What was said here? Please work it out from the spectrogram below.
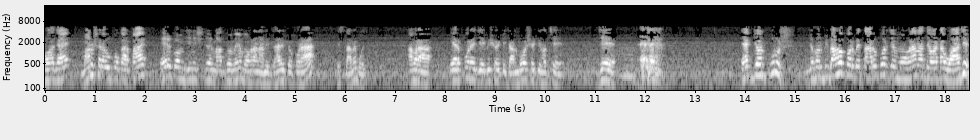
হওয়া যায়, মানুষেরা উপকার পায়, এরকম জিনিসের মাধ্যমে মহারানা নির্ধারিত করা ইসলামে বৈধ। আমরা এরপরে যে বিষয়টি জানব সেটি হচ্ছে যে একজন পুরুষ যখন বিবাহ করবে, তার উপর যে মহারানা দেওয়াটা ওয়াজিব,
